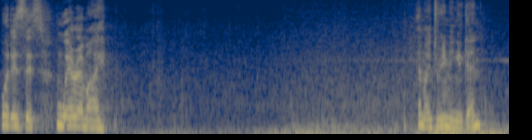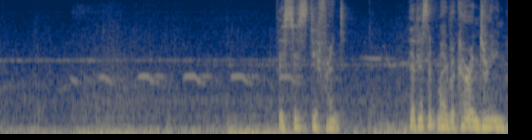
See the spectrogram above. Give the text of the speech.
What is this? Where am I? Am I dreaming again? This is different. It isn't my recurring dream.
